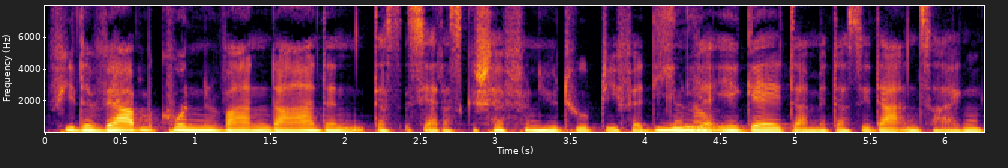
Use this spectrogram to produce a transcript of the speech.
viele Werbekunden waren da, denn das ist ja das Geschäft von YouTube, die verdienen genau. ja ihr Geld damit, dass sie da Anzeigen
